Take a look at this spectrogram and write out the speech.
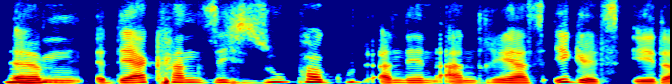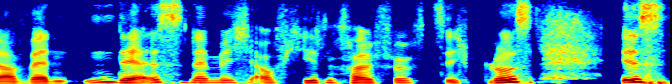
mhm. ähm, der kann sich super gut an den Andreas Egelseder wenden. Der ist mhm. nämlich auf jeden Fall 50 plus, ist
